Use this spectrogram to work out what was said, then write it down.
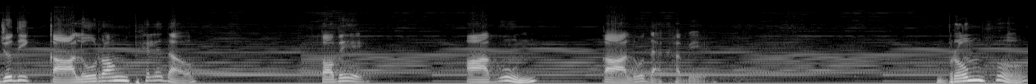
যদি কালো রং ফেলে দাও, তবে আগুন কালো দেখাবে। ব্রহ্ম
